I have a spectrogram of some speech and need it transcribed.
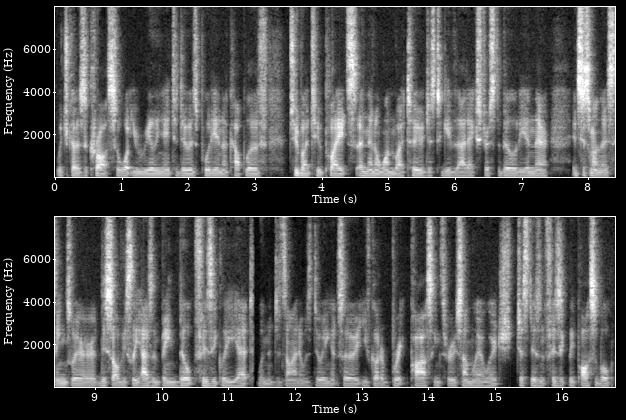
which goes across. So what you really need to do is put in a couple of two by two plates and then a one by two just to give that extra stability in there. It's just one of those things where this obviously hasn't been built physically yet when the designer was doing it. So you've got a brick passing through somewhere which just isn't physically possible,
